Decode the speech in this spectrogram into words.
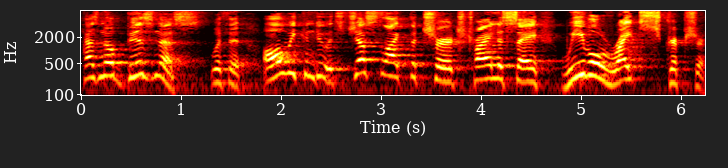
has no business with it. All we can do, it's just like the church trying to say, we will write scripture.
